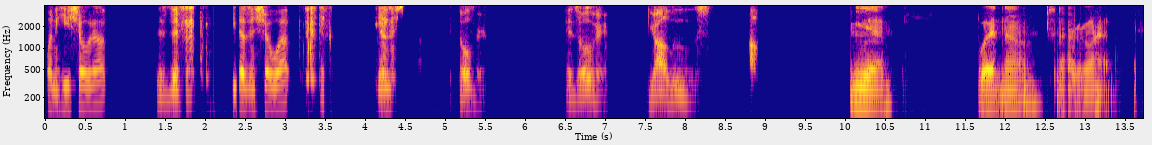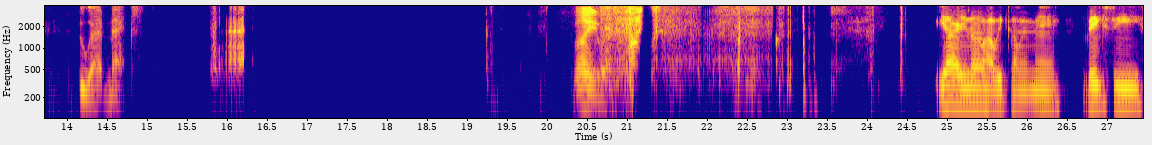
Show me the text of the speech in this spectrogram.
when he showed up, it's different. He doesn't show up. Game, it's over. It's over. Y'all lose. Yeah, but no, it's never gonna happen. Two at max. Well, anyway, You already know how we coming, man. Big C.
